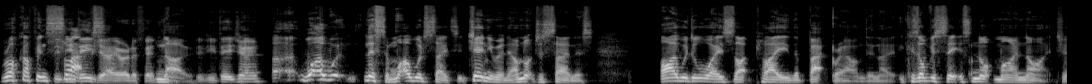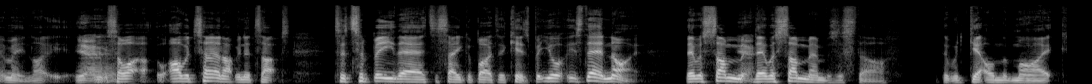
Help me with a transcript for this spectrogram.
rock up in Did slacks? you DJ or anything? No. Did you DJ? Uh, what I would listen. What I would say to you, genuinely, I'm not just saying this. I would always like play the background in it because obviously it's not my night. Do you know what I mean? Like, Yeah. So I, I would turn up in a tux to to be there to say goodbye to the kids. But you're, it's their night. There were some Yeah. there were some members of staff that would get on the mic,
